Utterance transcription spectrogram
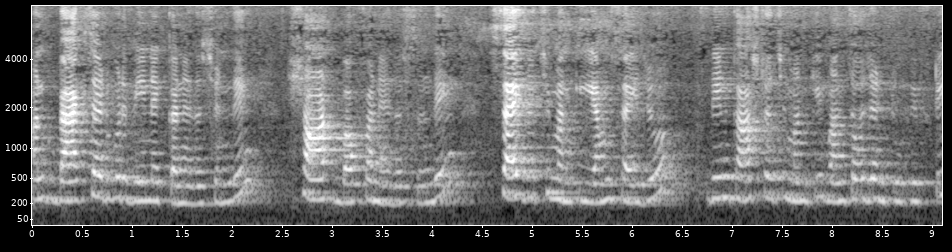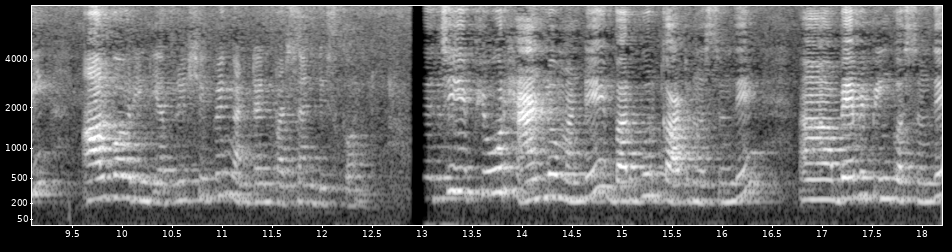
మనకి బ్యాక్ సైడ్ కూడా వీ నెక్ అనేది వస్తుంది. షార్ట్ బఫ్ అనేది వస్తుంది. సైజ్ వచ్చి మనకి ఎం సైజు దీని కాస్ట్ వచ్చి మనకి one thousand two fifty all over India free shipping and ten percent discount. వచ్చి ప్యూర్ హ్యాండ్లూమ్ అండి బర్గూర్ కాటన్ వస్తుంది బేబీ పింక్ వస్తుంది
